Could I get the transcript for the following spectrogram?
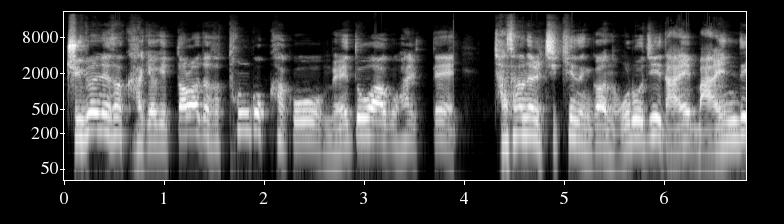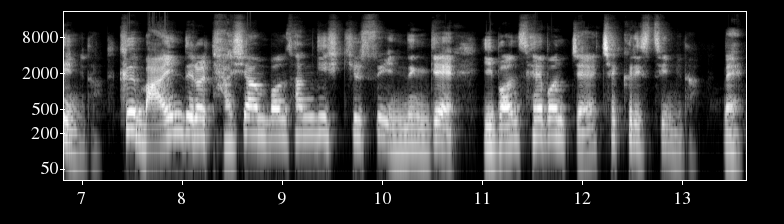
주변에서 가격이 떨어져서 통곡하고 매도하고 할 때 자산을 지키는 건 오로지 나의 마인드입니다. 그 마인드를 다시 한번 상기시킬 수 있는 게 이번 세 번째 체크리스트입니다. 네.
